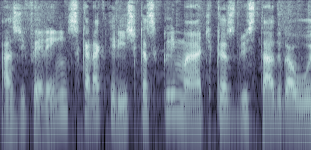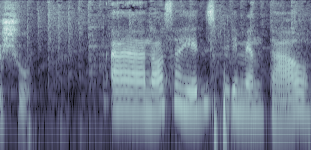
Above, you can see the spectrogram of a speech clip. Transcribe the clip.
as diferentes características climáticas do estado gaúcho. A nossa rede experimental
